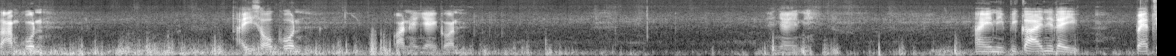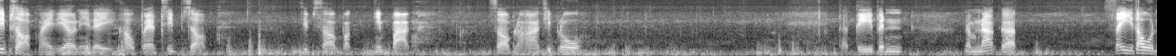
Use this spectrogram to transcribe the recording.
สามคนไถสองคน วานให้ใหญ่ก่อนให้ใหญ่นี่ให้นี่พี่กายนี่ได้แปดสิบสอบให้เดียวนี่ได้เข้าแปดสิบสอบสิบสอบบักยิมปากสอบละห้าสิบโลถ้าตีเป็นน้ำหนักก็สี่ตัน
